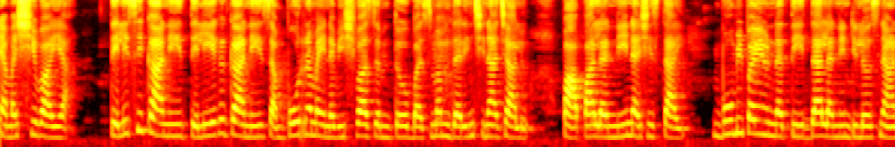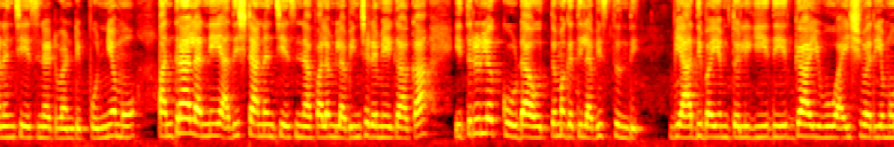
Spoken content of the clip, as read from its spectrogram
నమశివాయ తెలిసి కానీ తెలియక కానీ సంపూర్ణమైన విశ్వాసంతో భస్మం ధరించినా చాలు. పాపాలన్నీ నశిస్తాయి. భూమిపై ఉన్న తీర్థాలన్నింటిలో స్నానం చేసినటువంటి పుణ్యము మంత్రాలన్నీ అధిష్టానం చేసిన ఫలం లభించడమే గాక ఇతరులకు కూడా ఉత్తమగతి లభిస్తుంది. వ్యాధి భయం తొలగి దీర్ఘాయువు ఐశ్వర్యము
